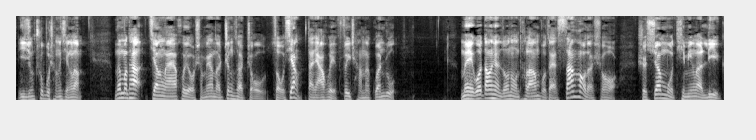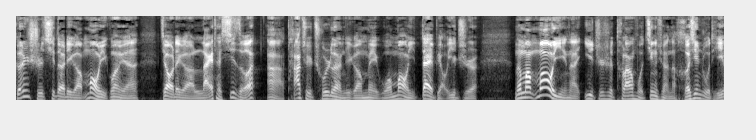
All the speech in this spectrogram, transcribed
已经初步成型了。那么它将来会有什么样的政策走走向？大家会非常的关注。美国当选总统特朗普在三号的时候是宣布提名了里根时期的这个贸易官员，叫这个莱特希泽啊，他去出任这个美国贸易代表一职。那么贸易呢，一直是特朗普竞选的核心主题。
